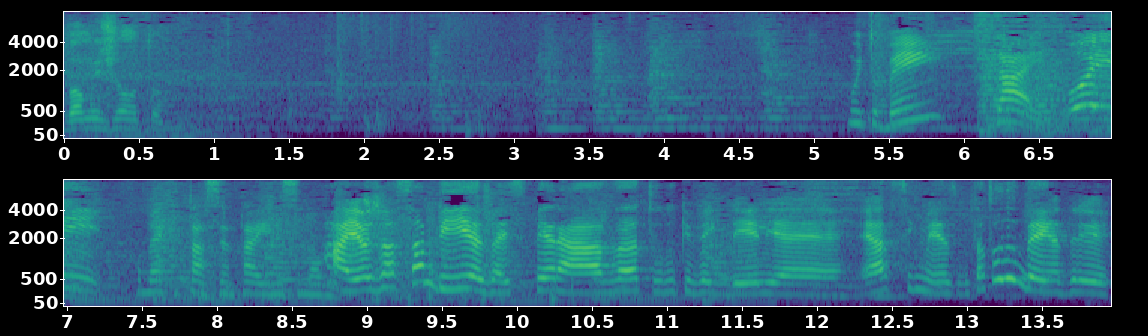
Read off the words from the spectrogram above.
Vamos junto. Muito bem. Dai, Oi! como é que tá sentar aí nesse momento? Ah, eu já sabia, já esperava. Tudo que vem dele é, é assim mesmo. Tá tudo bem, Adri.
